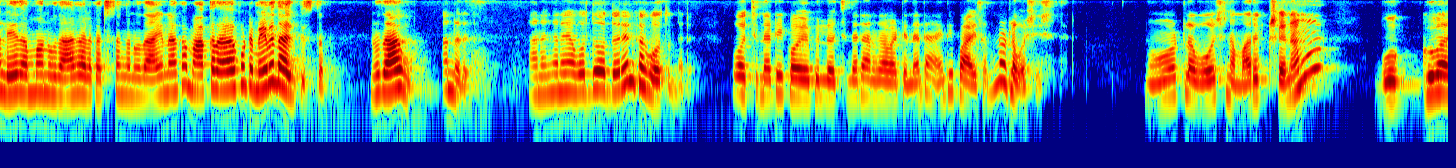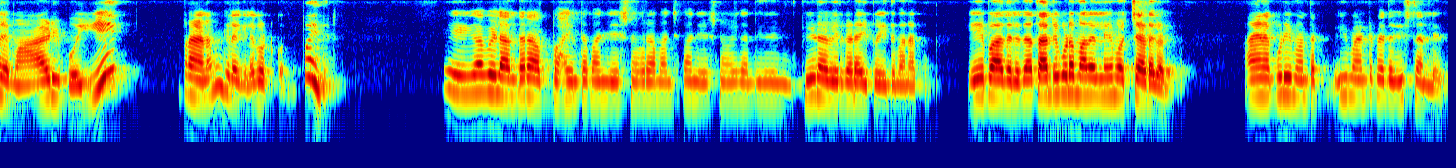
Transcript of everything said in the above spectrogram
లేదమ్మా నువ్వు తాగాలి ఖచ్చితంగా నువ్వు తాగినాక మా అక్క తాగకుంటే మేమే తాగిపిస్తాం. నువ్వు తాగు అన్నది. అనగానే వద్దు వద్దు అని వెనక పోతుందట. వచ్చిందట ఈ కోయ పిల్ల వచ్చిందట అనగబట్టిందట ఆయనది పాయసం నోట్లో పోసేసిందట. నోట్లో పోసిన బొగ్గు బొగ్గువలి మాడిపోయి ప్రాణం గిలగిల కొట్టుకొని పోయిందట. ఇక వీళ్ళందరూ అబ్బా ఇంత పని చేసినవురా మంచి పని చేసినావు ఇక పీడ విరగడైపోయింది మనకు. ఏ బాధ లేదు. ఆ తండ్రి కూడా మనల్ని ఏమి వచ్చి అడగడు. ఆయనకు కూడా ఈమంత ఈమంటే పెద్దగా ఇష్టం లేదు.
